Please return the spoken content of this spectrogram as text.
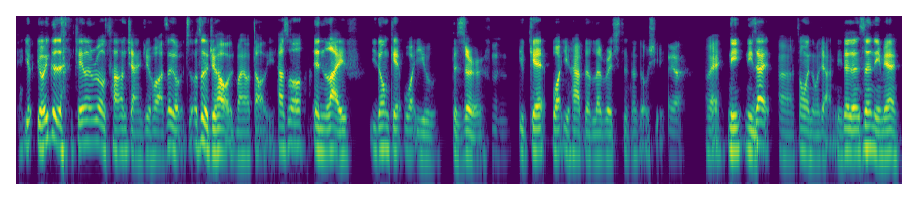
So, 有有一个人，Jalen Rose 常常讲一句话，这个这这个句话我蛮有道理。他说，In life, you don't get what you deserve. You get what you have the leverage to negotiate. Yeah. OK，你你在呃中文怎么讲？你的人生里面，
